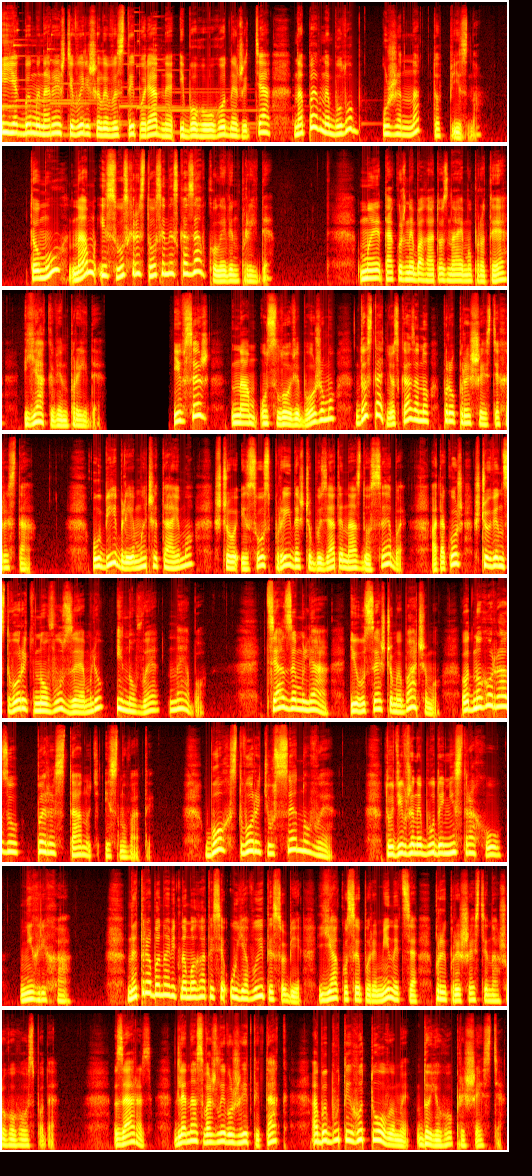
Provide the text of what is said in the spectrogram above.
І якби ми нарешті вирішили вести порядне і богоугодне життя, напевне, було б уже надто пізно. Тому нам Ісус Христос і не сказав, коли Він прийде. Ми також небагато знаємо про те, як Він прийде. І все ж нам у Слові Божому достатньо сказано про пришестя Христа. У Біблії ми читаємо, що Ісус прийде, щоб узяти нас до себе, а також що Він створить нову землю і нове небо. Ця земля і усе, що ми бачимо, одного разу перестануть існувати. Бог створить усе нове. Тоді вже не буде ні страху, ні гріха. Не треба навіть намагатися уявити собі, як усе переміниться при пришесті нашого Господа. Зараз для нас важливо жити так, аби бути готовими до Його пришестя.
